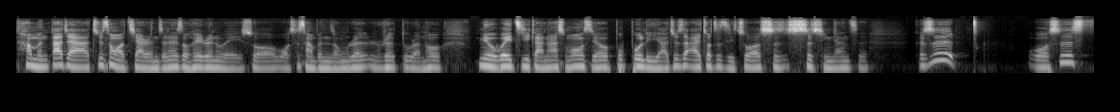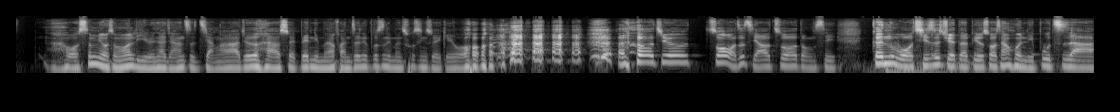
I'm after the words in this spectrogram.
他们大家，就算我家人，真的是会认为说我是三分钟热热度，然后没有危机感啊，什么东西又不不理啊，就是爱做自己做事事情这样子。可是。我是 我是没有什么理人家这样子讲啊，就是还要随便你们，反正就不是你们出薪水给我，然后就做我自己要做的东西。跟我其实觉得，比如说像婚礼布置啊，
